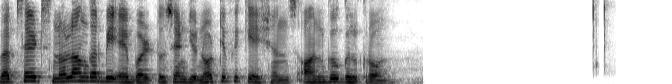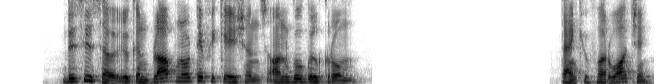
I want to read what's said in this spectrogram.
Websites no longer be able to send you notifications on Google Chrome. This is how you can block notifications on Google Chrome. Thank you for watching.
